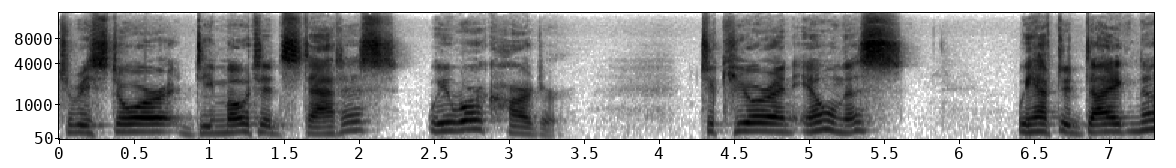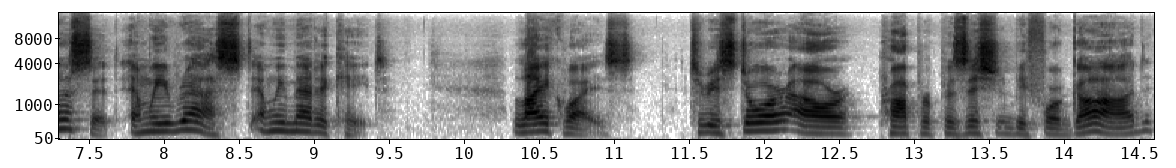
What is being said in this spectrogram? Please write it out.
To restore demoted status, we work harder. To cure an illness, we have to diagnose it and we rest and we medicate. Likewise, to restore our proper position before God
